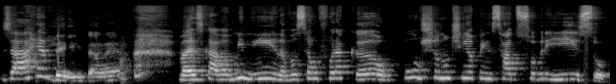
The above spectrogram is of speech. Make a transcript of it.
já arrebenta, né? Mas ficava: "Menina, você é um furacão". Puxa, eu não tinha pensado sobre isso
